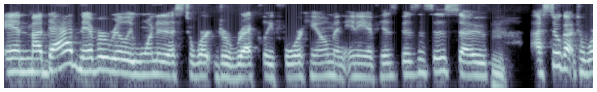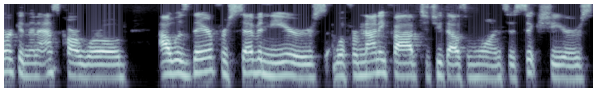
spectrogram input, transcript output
and my dad never really wanted us to work directly for him in any of his businesses. So hmm. I still got to work in the NASCAR world. I was there for seven years, well, from 95 to 2001, so six years.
